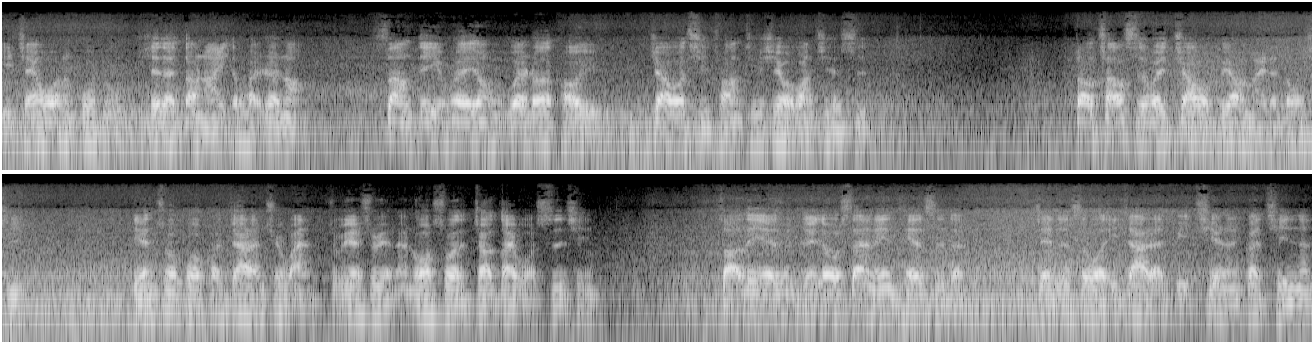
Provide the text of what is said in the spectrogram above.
以前我很孤独，现在到哪里都很热闹。上帝会用温柔的口语叫我起床，提醒我忘记的事。到超市会教我不要买的东西，连出国跟家人去玩，主耶稣也能啰嗦的交代我事情。上帝耶稣基督、圣灵、天使的，简直是我一家人，比亲人更亲呢。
